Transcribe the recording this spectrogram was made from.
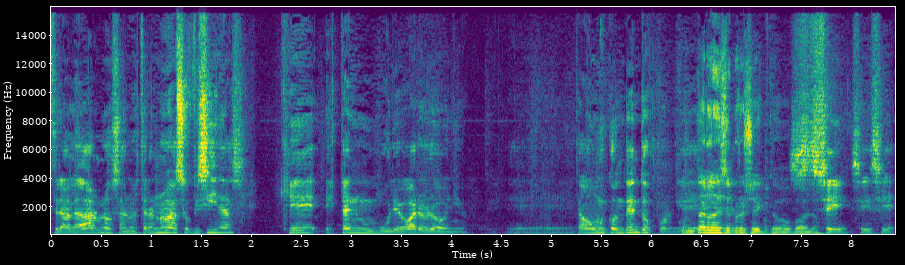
trasladarnos a nuestras nuevas oficinas que están en Boulevard Oroño. Eh, estamos muy contentos porque... Contanos de ese proyecto, Pablo. Sí, sí, sí.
